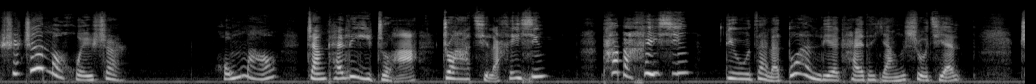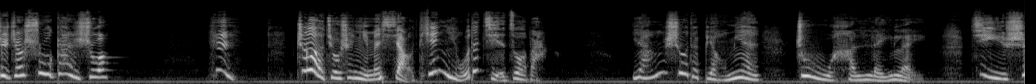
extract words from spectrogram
是这么回事儿。红毛张开利爪抓起了黑心，他把黑心丢在了断裂开的杨树前，指着树干说：“哼，这就是你们小天牛的杰作吧？”杨树的表面蛀痕累累，几十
